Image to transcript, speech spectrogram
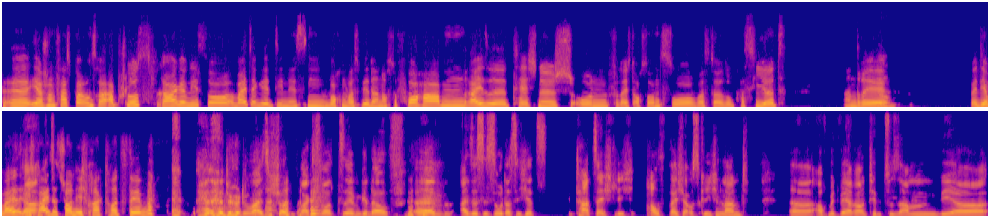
äh, ja schon fast bei unserer Abschlussfrage, wie es so weitergeht die nächsten Wochen, was wir da noch so vorhaben, reisetechnisch und vielleicht auch sonst so, was da so passiert. André, ja. bei dir weiß ja, ich weiß also, es schon, ich frage trotzdem. du, du weißt es schon, fragst trotzdem, genau. Ähm, also es ist so, dass ich jetzt tatsächlich aufbreche aus Griechenland, äh, auch mit Vera und Tim zusammen. Wir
